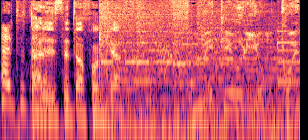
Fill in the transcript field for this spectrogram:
À tout à l'heure. Allez, 7h34. Météolion.net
